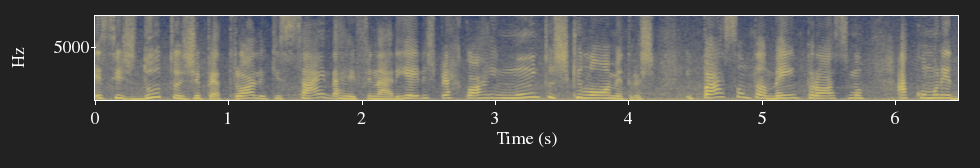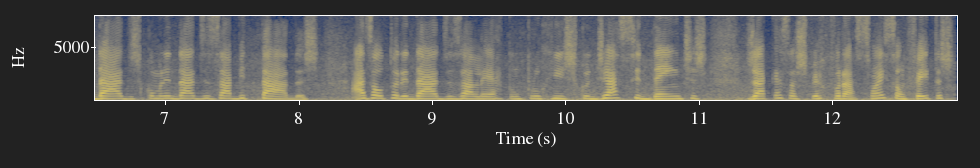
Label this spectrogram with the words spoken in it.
esses dutos de petróleo que saem da refinaria, eles percorrem muitos quilômetros e passam também próximo a comunidades, comunidades habitadas. As autoridades alertam para o risco de acidentes, já que essas perfurações são feitas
